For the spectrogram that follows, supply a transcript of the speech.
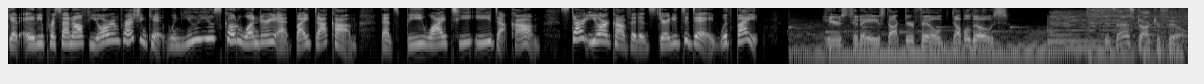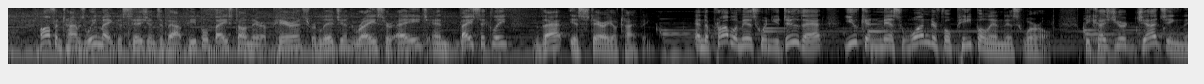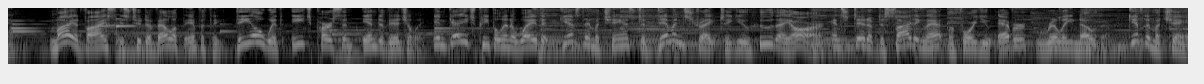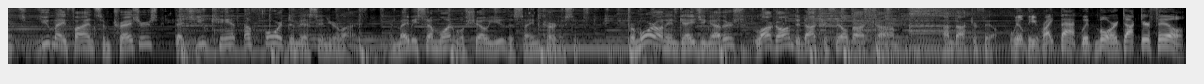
Get 80% off your impression kit when you use code WONDERY at Byte.com. That's B-Y-T-E dot com. Start your confidence journey today with Byte. Here's today's Dr. Phil double dose. It's Ask Dr. Phil. Oftentimes we make decisions about people based on their appearance, religion, race, or age, and basically that is stereotyping. And the problem is when you do that, you can miss wonderful people in this world because you're judging them. My advice is to develop empathy. Deal with each person individually. Engage people in a way that gives them a chance to demonstrate to you who they are instead of deciding that before you ever really know them. Give them a chance. You may find some treasures that you can't afford to miss in your life, and maybe someone will show you the same courtesy. For more on engaging others, log on to drphil.com. I'm Dr. Phil. We'll be right back with more Dr. Phil.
